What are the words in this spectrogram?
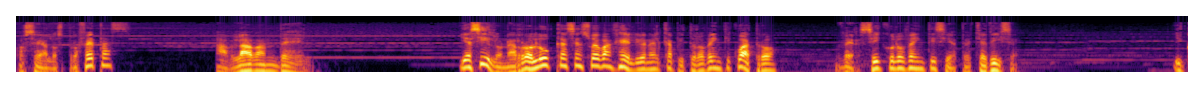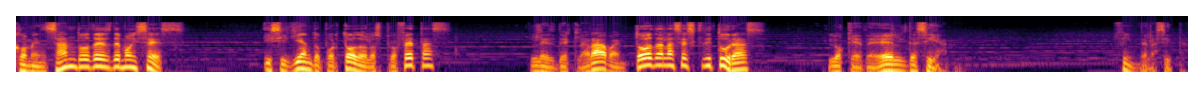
o sea los profetas, hablaban de él. Y así lo narró Lucas en su Evangelio en el capítulo 24, versículo 27, que dice, Y comenzando desde Moisés, y siguiendo por todos los profetas, les declaraba en todas las escrituras lo que de él decían. Fin de la cita.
